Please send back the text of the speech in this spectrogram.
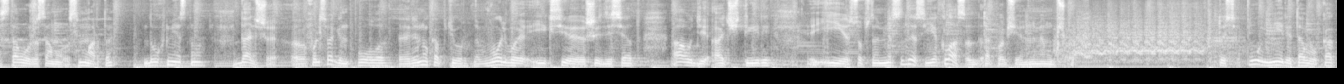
с того же самого смарта, двухместного. Дальше э, Volkswagen Polo, Renault Captur, Volvo XC60, Audi A4 и, собственно, Mercedes E-класса. Так вообще, на минуточку. То есть по мере того, как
